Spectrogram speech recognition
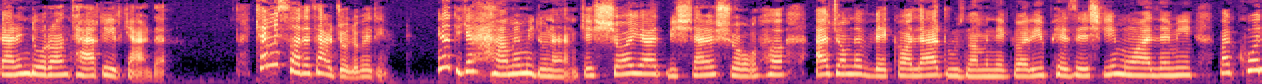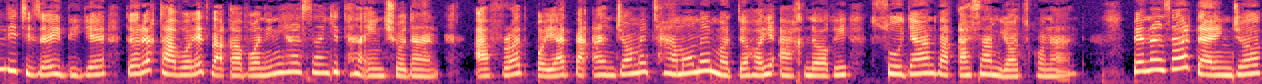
در این دوران تغییر کرده. کمی ساده تر جلو بریم. اینا دیگه همه می‌دونن که شاید بیشتر شغلها از جمله وکالت، روزنامه نگاری، پزشکی، معلمی و کلی چیزهای دیگه داره قواعد و قوانینی هستن که تعیین شدن افراد باید به انجام تمام ماده های اخلاقی سوگند و قسم یاد کنند. به نظر در اینجا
